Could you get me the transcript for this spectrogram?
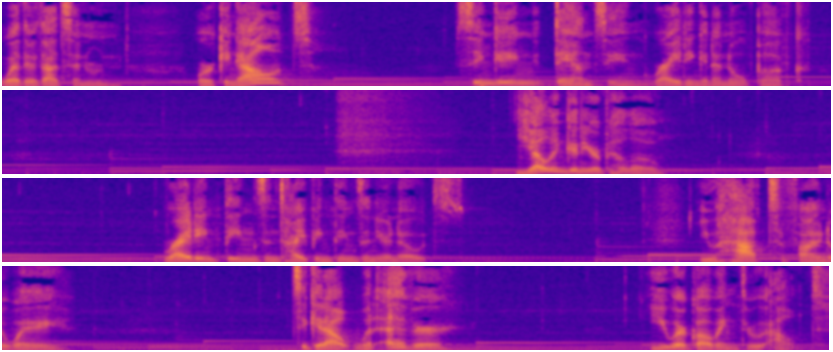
whether that's in working out, singing, dancing, writing in a notebook, yelling in your pillow, writing things and typing things in your notes. You have to find a way to get out whatever you are going throughout.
